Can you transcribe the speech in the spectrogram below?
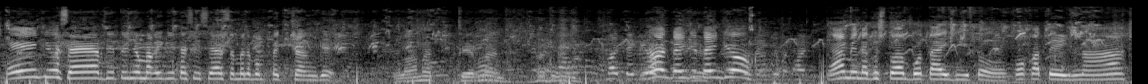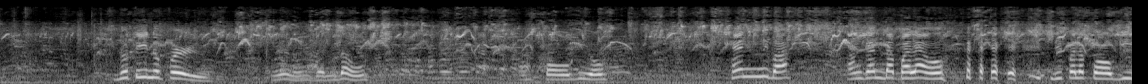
Thank you, sir. Dito nyo makikita si sir sa Malabang Petsangge. Salamat, chairman. Yun, thank you, thank you. Yan, may nagustuhan po tayo dito. Cocktail na Lutino Pearl. Ayun, oh, ganda oh. Ang pogi oh. Hen, di ba? Ang ganda pala oh. Hindi pala pogi.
